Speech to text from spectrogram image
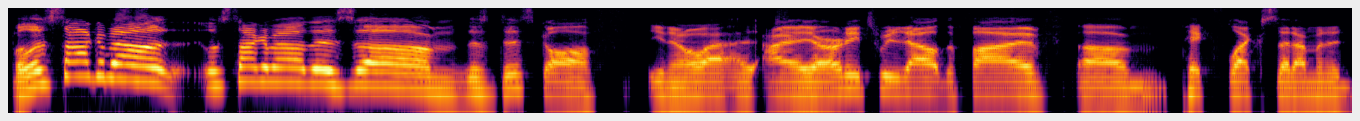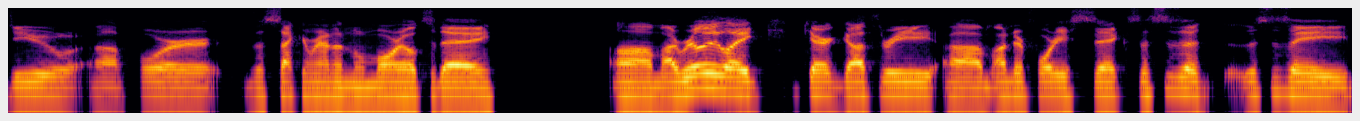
But let's talk about let's talk about this um this disc golf. You know, I I already tweeted out the five um pick flex that I'm gonna do uh, for the second round of Memorial today. Um, I really like Garrett Gurthie um, under 46. This is a this is a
